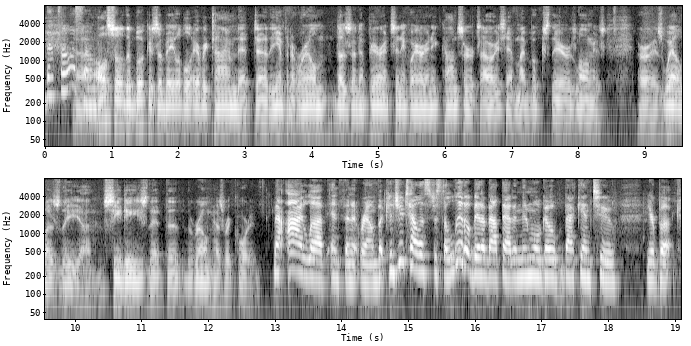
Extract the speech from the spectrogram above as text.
That's Uh, awesome. also, the book is available every time that uh, the Infinite Realm does an appearance anywhere, any concerts. I always have my books there, as long as, or as well as the uh, CDs that the, the Realm has recorded. Now, I love Infinite Realm, but could you tell us just a little bit about that and then we'll go back into your book?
